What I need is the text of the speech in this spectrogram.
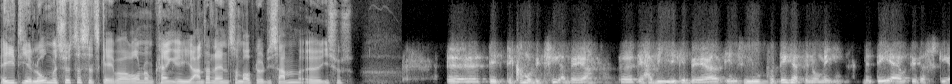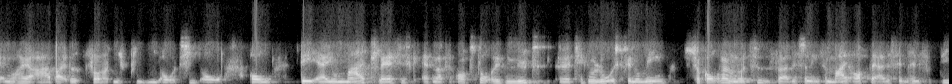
Er I i dialog med søsterselskaber rundt omkring i andre lande, som oplever de samme øh, issues? Øh, det, det kommer vi til at være. Øh, det har vi ikke været indtil nu på det her fænomen, men det er jo det, der sker. Nu har jeg arbejdet for IFP i over 10 år, og det er jo meget klassisk, at når der opstår et nyt øh, teknologisk fænomen, så går der jo noget tid, før det sådan en som mig opdager det simpelthen fordi,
